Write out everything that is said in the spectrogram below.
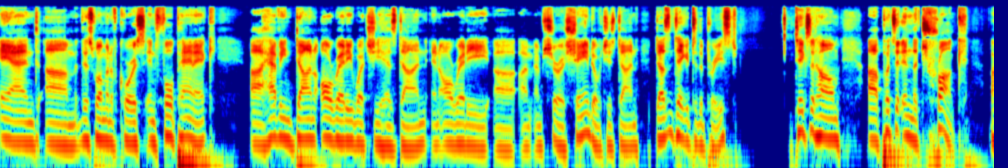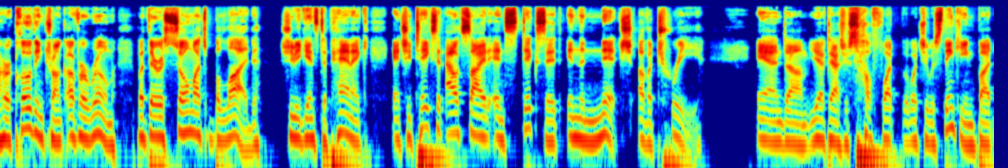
And um, this woman, of course, in full panic, uh, having done already what she has done and already, uh, I'm, I'm, sure, ashamed of what she's done, doesn't take it to the priest, takes it home, uh, puts it in the trunk, her clothing trunk of her room. But there is so much blood, she begins to panic and she takes it outside and sticks it in the niche of a tree and um, you have to ask yourself what what she was thinking. But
